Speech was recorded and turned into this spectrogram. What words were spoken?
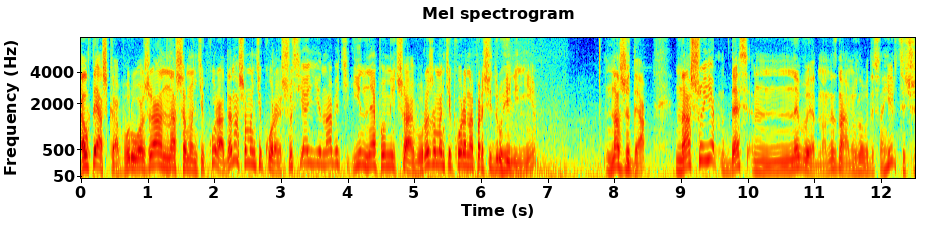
ЛТшка ворожа, наша мантікура. Де наша мантікура? Щось я її навіть і не помічаю. Ворожа мантікура на першій другій лінії. На ЖД. Нашої десь не видно. Не знаю, можливо, десь на гірці чи,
